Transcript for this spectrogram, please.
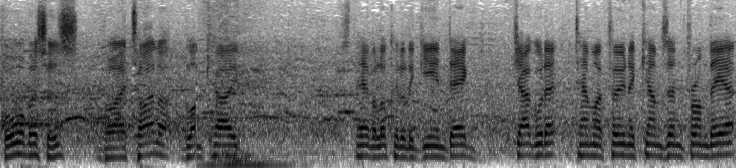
Four misses by Tyler Blanco. Just have a look at it again. Dagg juggled it. Tameifuna comes in from there.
